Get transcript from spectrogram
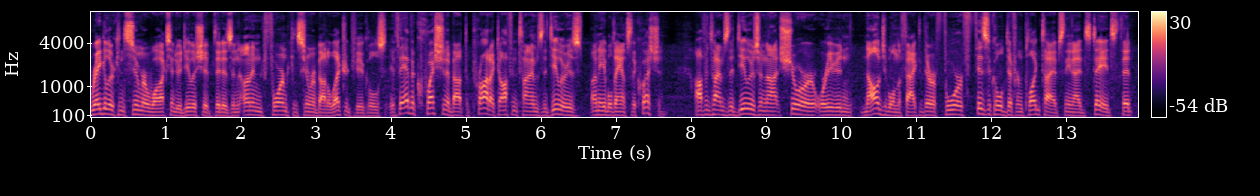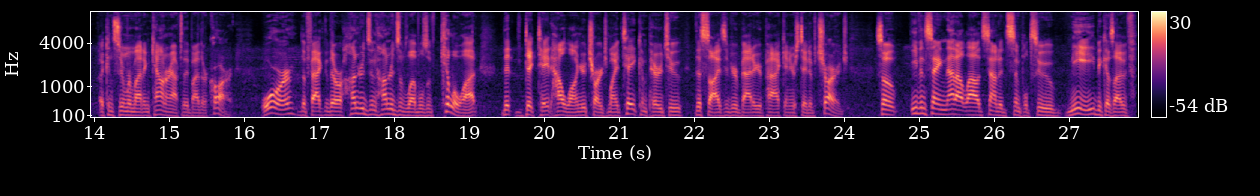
regular consumer walks into a dealership that is an uninformed consumer about electric vehicles, if they have a question about the product, oftentimes the dealer is unable to answer the question. Oftentimes, the dealers are not sure or even knowledgeable in the fact that there are four physical different plug types in the United States that a consumer might encounter after they buy their car. Or the fact that there are hundreds and hundreds of levels of kilowatt that dictate how long your charge might take compared to the size of your battery pack and your state of charge. So even saying that out loud sounded simple to me because I've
